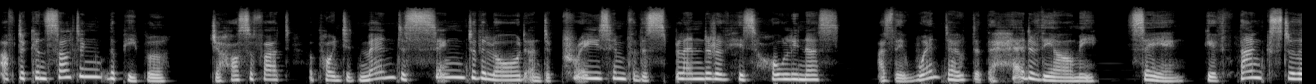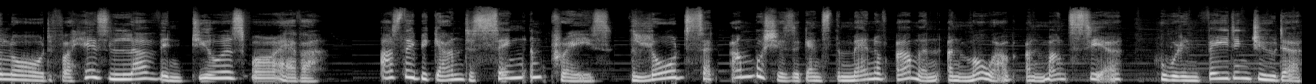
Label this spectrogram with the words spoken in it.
After consulting the people, Jehoshaphat appointed men to sing to the Lord and to praise him for the splendor of his holiness as they went out at the head of the army saying, Give thanks to the Lord, for his love endures forever. As they began to sing and praise, the Lord set ambushes against the men of Ammon and Moab and Mount Seir who were invading Judah,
